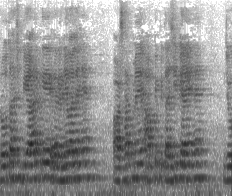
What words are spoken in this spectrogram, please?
रोहताश बिहार के रहने वाले हैं और साथ में आपके पिताजी भी आए हैं। जो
